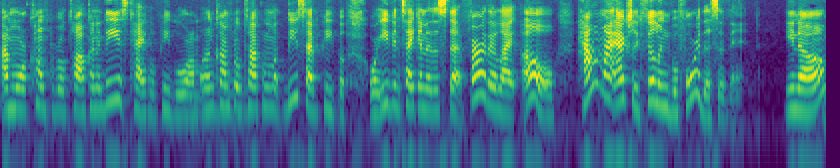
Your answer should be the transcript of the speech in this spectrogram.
I'm more comfortable talking to these type of people, or I'm uncomfortable talking about these type of people, or even taking it a step further, like, oh, how am I actually feeling before this event? You know,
